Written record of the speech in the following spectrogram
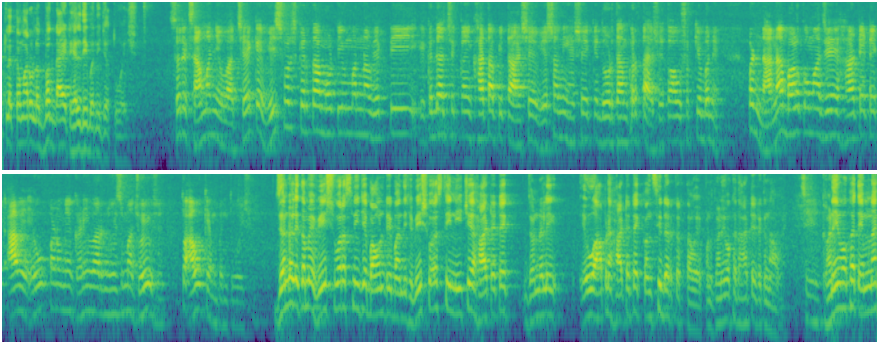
એટલે તમારું લગભગ ડાયટ હેલ્ધી બની જતું હોય છે. સર, એક સામાન્ય વાત છે કે વીસ વર્ષ કરતાં મોટી ઉંમરના વ્યક્તિ કદાચ કંઈ ખાતા પીતા હશે, વ્યસની હશે કે દોડધામ કરતા હશે તો આવું શક્ય બને. પણ નાના બાળકોમાં જે હાર્ટ એટેક આવે એવું પણ મેં ઘણીવાર ન્યૂઝમાં જોયું છે. તો આવું કેમ બનતું હોય છે? જનરલી તમે વીસ વર્ષની જે બાઉન્ડ્રી બાંધી છે વીસ વર્ષથી નીચે હાર્ટ એટેક જનરલી એવું આપણે હાર્ટ એટેક કન્સિડર કરતા હોય પણ ઘણી વખત હાર્ટ એટેક ના હોય. ઘણી વખત એમના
